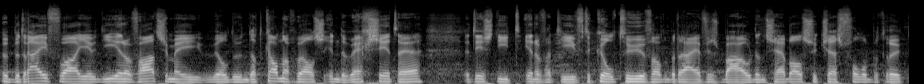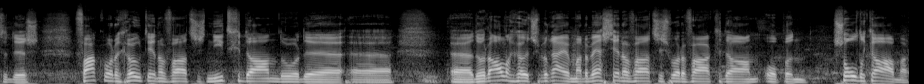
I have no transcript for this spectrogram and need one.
het bedrijf waar je die innovatie mee wil doen, dat kan nog wel eens in de weg zitten. Het is niet innovatief, de cultuur van het bedrijf is behoudend. Ze hebben al succesvolle producten. Dus vaak worden grote innovaties niet gedaan door de, uh, uh, door de allergrootste bedrijven. Maar de beste innovaties worden vaak gedaan op een zolderkamer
